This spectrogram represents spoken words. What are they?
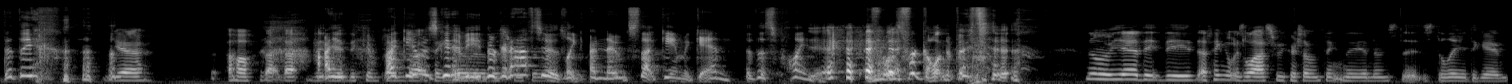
Did they? Yeah. Oh, that that they, I- they, that game I is gonna be. They're gonna have to like announce that game again at this point. Yeah. Everyone's forgotten about it. no, yeah, they, they I think it was last week or something. They announced that it's delayed again.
